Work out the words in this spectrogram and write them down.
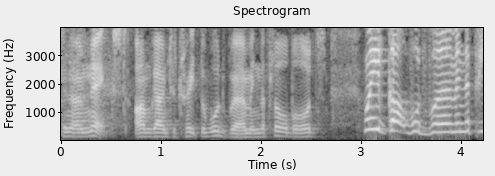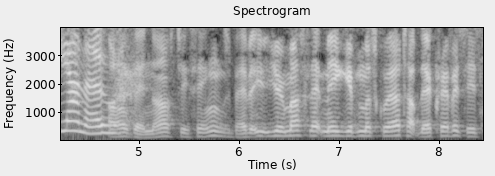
you know, next I'm going to treat the woodworm in the floorboards. We've got woodworm in the piano. Oh, they're nasty things, baby. You- must let me give them a squirt up their crevices.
